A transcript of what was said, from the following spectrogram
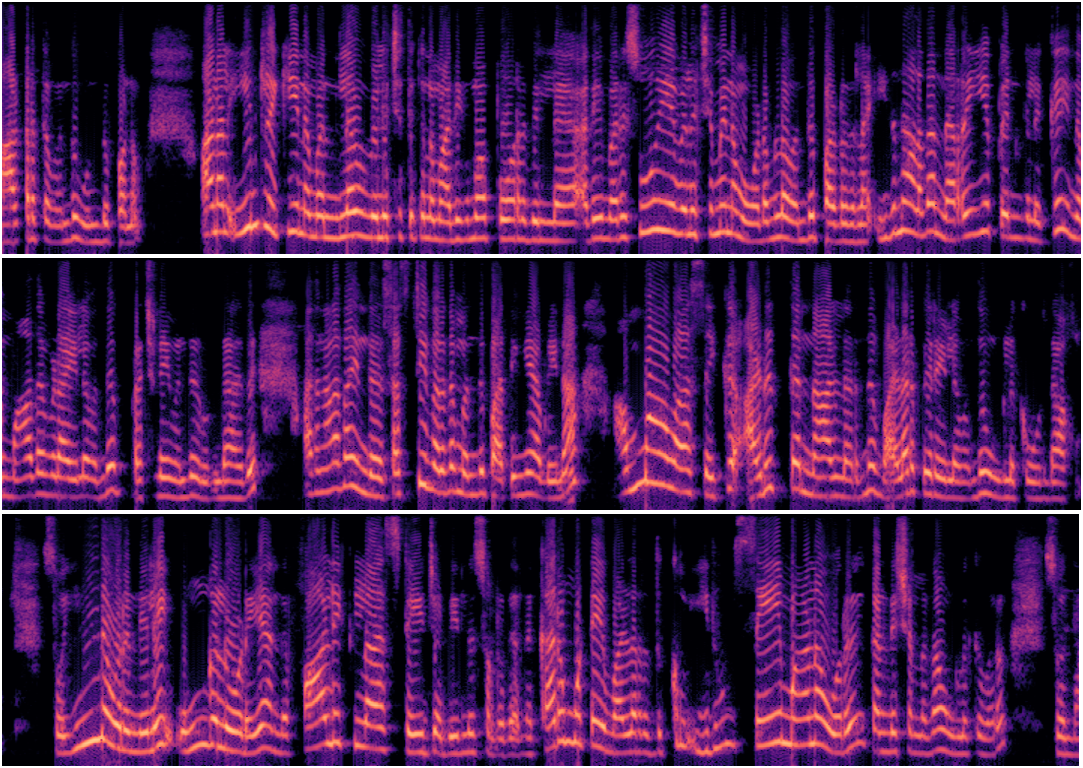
மாற்றத்தை வந்து உண்டு பண்ணும். ஆனால் இன்றைக்கு நம்ம நிலவு வெளிச்சத்துக்கு நம்ம அதிகமா போறதில்லை. அதே மாதிரி சூரிய வெளிச்சமே நம்ம உடம்புல வந்து படுறதில்ல. இதனாலதான் நிறைய பெண்களுக்கு இந்த மாதவிடாயில வந்து பிரச்சனை வந்து உண்டாகுது. அதனாலதான் இந்த சஷ்டி விரதம் வந்து பாத்தீங்க அப்படின்னா அமாவாசைக்கு அடுத்த நாள்ல இருந்து வளர்பிறையில வந்து உங்களுக்கு உண்டாகும். சோ இந்த ஒரு நிலை உங்களுடைய அந்த ஃபாலிகுலர் ஸ்டேஜ் அப்படின்னு சொல்றது அந்த கருமுட்டை வளர்றதுக்கும் இதுவும் சேமான ஒரு கண்டிஷன்ல தான் உங்களுக்கு வரும். சோ இந்த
